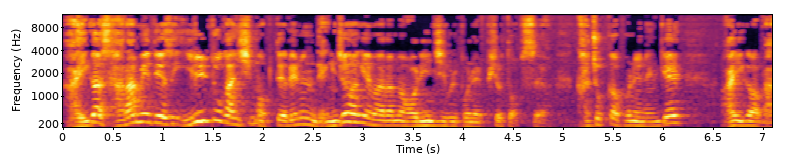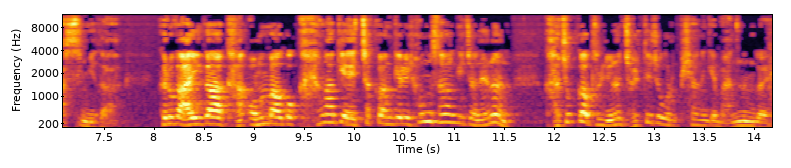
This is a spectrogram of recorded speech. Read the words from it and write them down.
아이가 사람에 대해서 일도 관심 없다면 냉정하게 말하면 어린이집을 보낼 필요도 없어요. 가족과 보내는 게 아이가 맞습니다. 그리고 아이가 가- 엄마하고 강하게 애착 관계를 형성하기 전에는 가족과 분리는 절대적으로 피하는 게 맞는 거예요.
